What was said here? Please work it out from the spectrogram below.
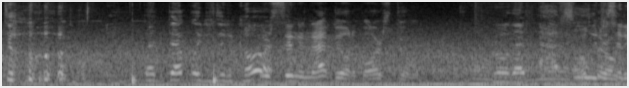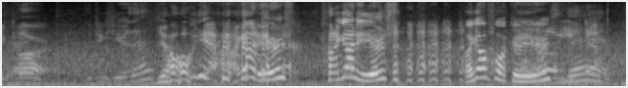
Dude, that definitely just hit a car. We're sending that bill to Barstool. Bro, that absolutely just hit a car. Did you hear that? Yo, yeah, I got ears. I got ears. I got fucking oh, ears. Damn.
